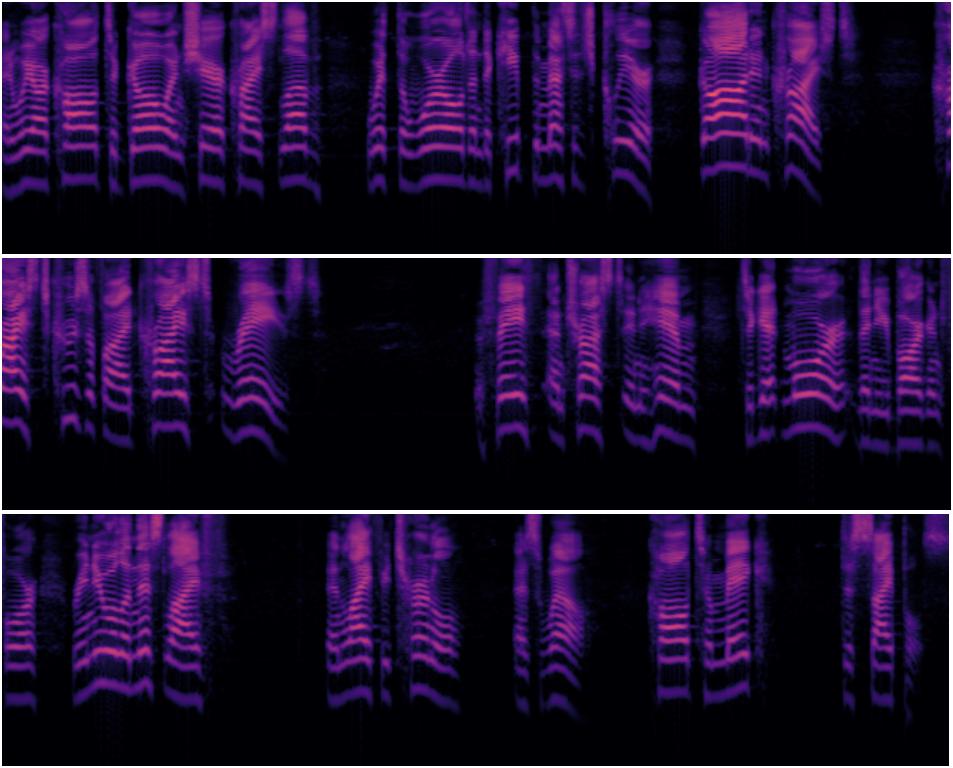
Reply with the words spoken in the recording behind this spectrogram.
And we are called to go and share Christ's love with the world and to keep the message clear God in Christ, Christ crucified, Christ raised. Faith and trust in Him to get more than you bargained for, renewal in this life, and life eternal as well. Called to make disciples.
